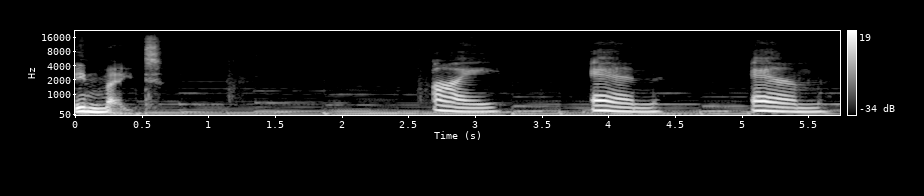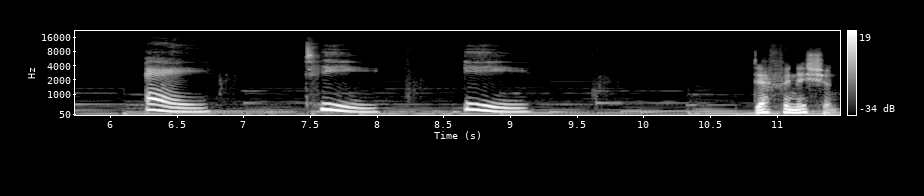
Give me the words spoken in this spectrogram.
Inmate I N M A T E Definition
